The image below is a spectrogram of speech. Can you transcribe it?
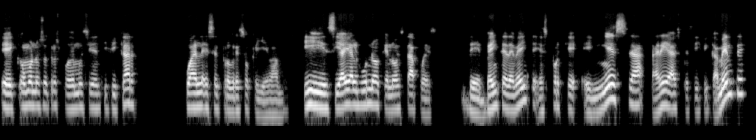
eh, como nosotros podemos identificar cuál es el progreso que llevamos. Y si hay alguno que no está, pues, de 20 de 20, es porque en esa tarea específicamente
